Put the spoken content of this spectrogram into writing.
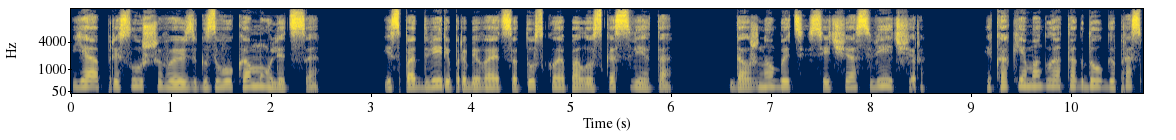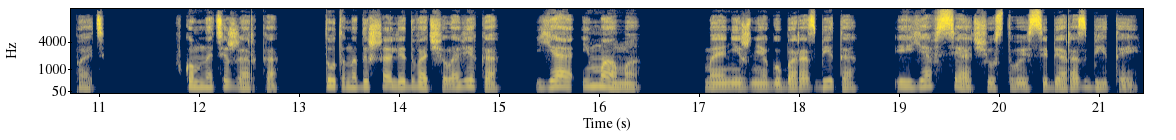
Я прислушиваюсь к звукам улицы. Из-под двери пробивается тусклая полоска света. Должно быть, сейчас вечер. И как я могла так долго проспать? В комнате жарко. Тут надышали два человека, я и мама. Моя нижняя губа разбита, и я вся чувствую себя разбитой.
